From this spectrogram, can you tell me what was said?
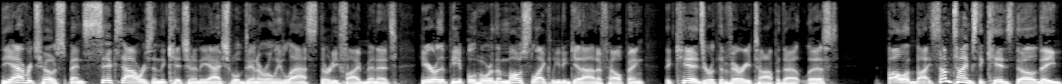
The average host spends six hours in the kitchen, and the actual dinner only lasts 35 minutes. Here are the people who are the most likely to get out of helping. The kids are at the very top of that list, followed by sometimes the kids, though, they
